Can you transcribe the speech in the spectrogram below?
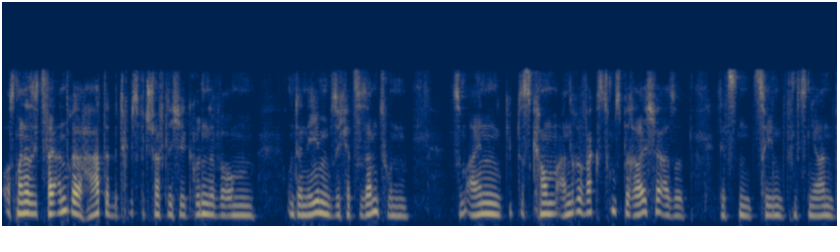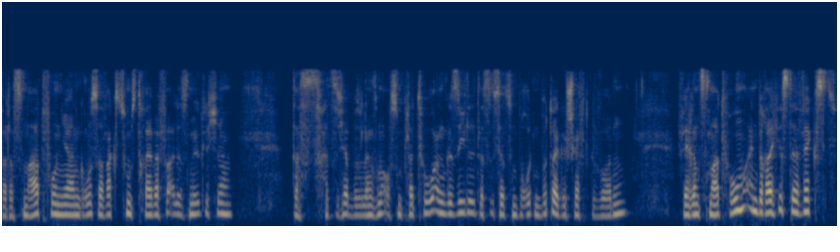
aus meiner Sicht zwei andere harte betriebswirtschaftliche Gründe, warum Unternehmen sich ja zusammentun. Zum einen gibt es kaum andere Wachstumsbereiche. Also in den letzten 10, 15 Jahren war das Smartphone ja ein großer Wachstumstreiber für alles Mögliche. Das hat sich aber so langsam auf so ein Plateau angesiedelt. Das ist ja zum Brot- und Buttergeschäft geworden. Während Smart Home ein Bereich ist, der wächst.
